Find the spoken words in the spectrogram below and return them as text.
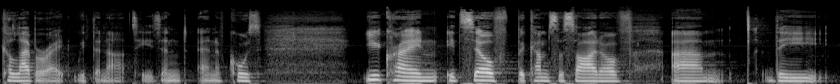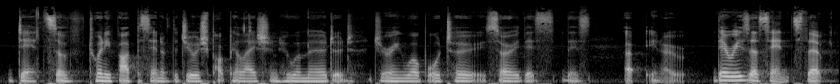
collaborate with the Nazis. And, and of course, Ukraine itself becomes the site of um, the deaths of 25% of the Jewish population who were murdered during World War II. So there's, there's uh, you know, there is a sense that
